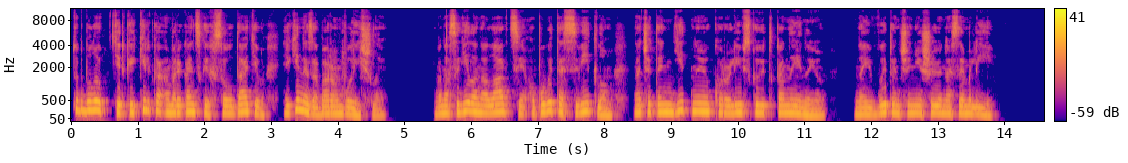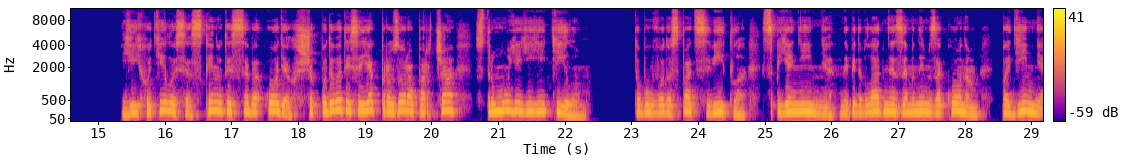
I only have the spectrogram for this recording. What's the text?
тут було тільки кілька американських солдатів, які незабаром вийшли. Вона сиділа на лавці, оповита світлом, наче тендітною королівською тканиною, найвитонченішою на землі. Їй хотілося скинути з себе одяг, щоб подивитися, як прозора парча струмує її тілом. То був водоспад світла, сп'яніння, непідвладне земним законам, падіння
